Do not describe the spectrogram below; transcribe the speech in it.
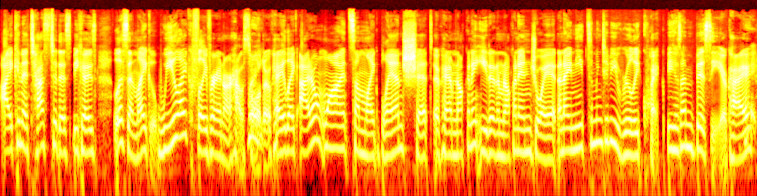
I can attest to this because listen, like, we like flavor in our household. Right. Okay. Like, I don't want some like bland shit. Okay. I'm not going to eat it. I'm not going to enjoy it. And I need something to be really quick because I'm busy. Okay. Right.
